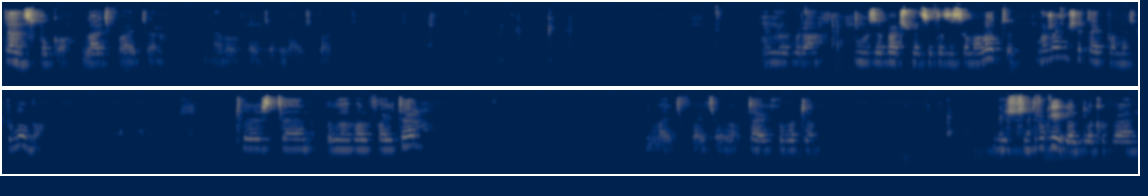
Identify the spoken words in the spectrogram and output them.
Ten spoko. Light Fighter. Naval Fighter, Light Fighter. Dobra, no zobaczmy co to za samoloty. Może mi się Type nie spodoba. Tu jest ten Naval Fighter. Light Fighter, no, tak, chyba ten. Jeszcze drugiego odblokowałem.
